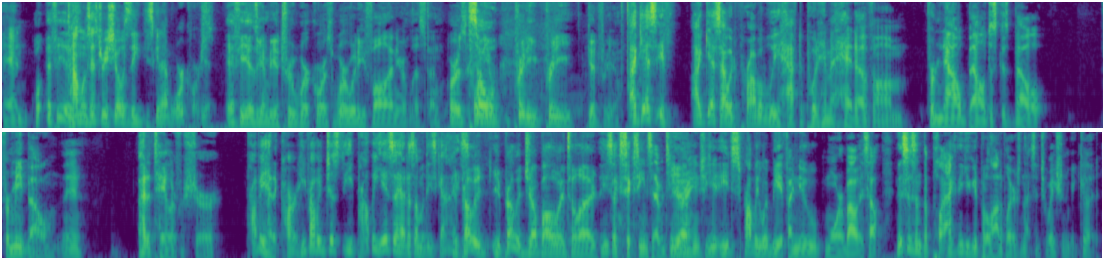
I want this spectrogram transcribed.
and Well, if he is, Tomlin's history shows that he's going to have a workhorse. if he is going to be a true workhorse, where would he fall on your list then? Or is 20 So- pretty pretty good for you? I guess if I guess I would probably have to put him ahead of um for now Bell just because Bell, for me Bell, eh, I had a Taylor for sure. Probably had a cart. He probably just he probably is ahead of some of these guys. He probably he probably jump all the way to like He's like 16, 17 Yeah. range. He, he just probably would be if I knew more about his health. This isn't the play. I think you could put a lot of players in that situation and be good.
